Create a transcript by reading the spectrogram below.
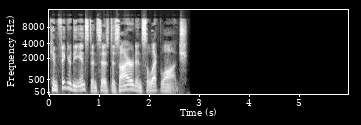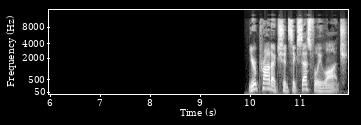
Configure the instance as desired and select Launch. Your product should successfully launch.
